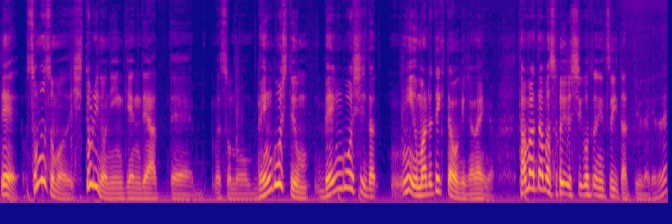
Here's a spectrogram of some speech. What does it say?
でそもそも一人の人間であってその弁護士って弁護士だに生まれてきたわけじゃないのよ。たまたまそういう仕事に就いたっていうだけでね。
